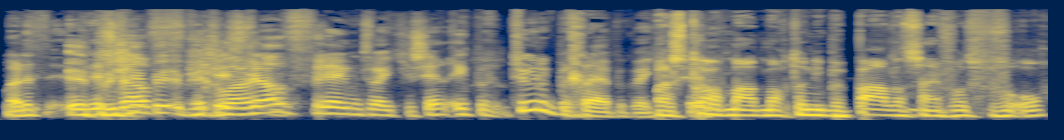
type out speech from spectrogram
Maar het, is, wel, principe heb je het is gelijk. wel vreemd wat je zegt. Ik, tuurlijk begrijp ik wat Maar je zegt. strafmaat mag toch niet bepalend zijn voor het vervolg?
